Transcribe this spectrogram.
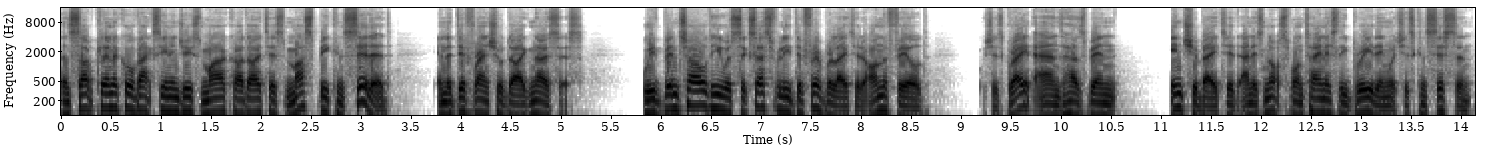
then subclinical vaccine induced myocarditis must be considered in the differential diagnosis. We've been told he was successfully defibrillated on the field, which is great, and has been intubated and is not spontaneously breathing, which is consistent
